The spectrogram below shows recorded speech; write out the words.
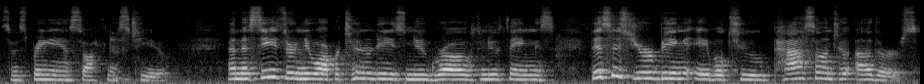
So it's bringing a softness to you. And the seeds are new opportunities, new growth, new things. This is your being able to pass on to others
